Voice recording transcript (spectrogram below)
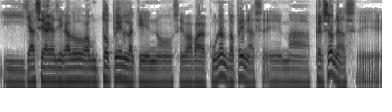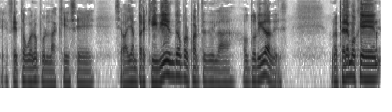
y ya se ha llegado a un tope en la que no se va vacunando apenas eh, más personas, eh, excepto bueno pues las que se, se vayan prescribiendo por parte de las autoridades. Bueno, esperemos que,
